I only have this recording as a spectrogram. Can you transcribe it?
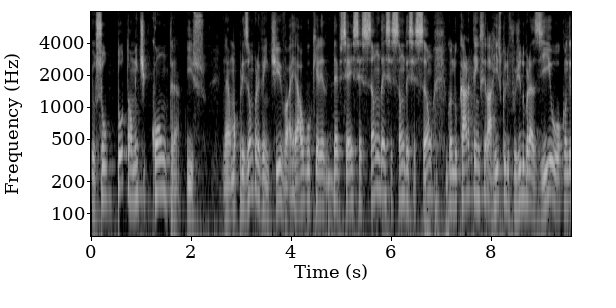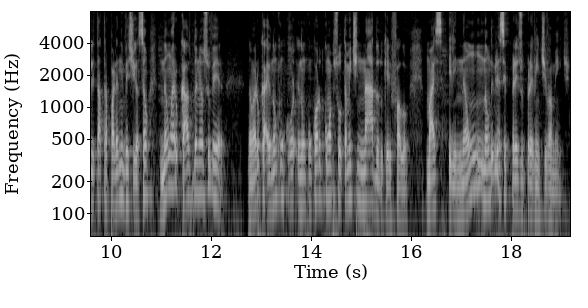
Eu sou totalmente contra isso. Né? Uma prisão preventiva é algo que deve ser a exceção da exceção da exceção, quando o cara tem, sei lá, risco de fugir do Brasil ou quando ele está atrapalhando a investigação. Não era o caso do Daniel Silveira. Não era o Eu não concordo, eu não concordo com absolutamente nada do que ele falou. Mas ele não, não deveria ser preso preventivamente.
